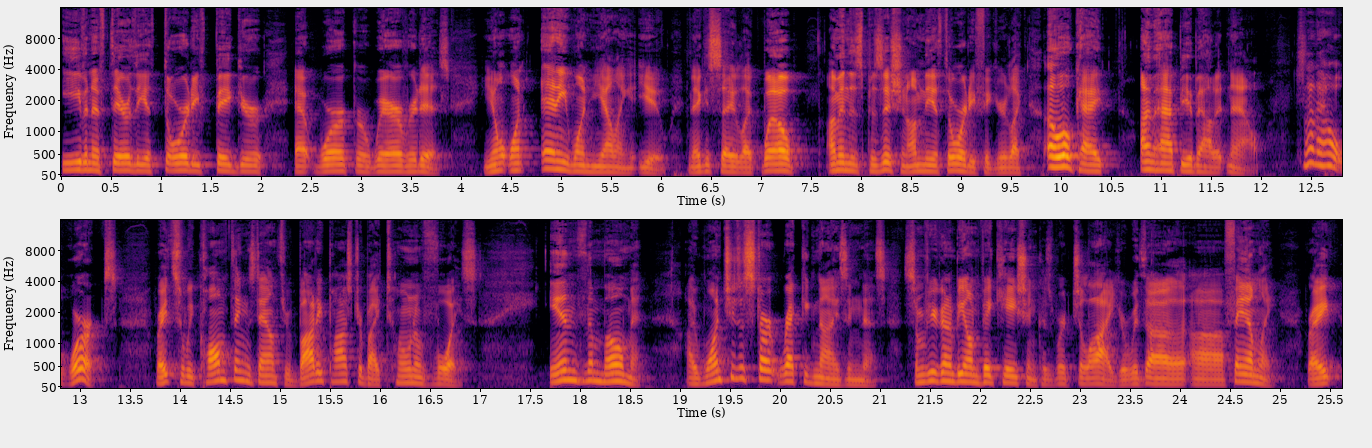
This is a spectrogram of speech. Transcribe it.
even if they're the authority figure at work or wherever it is. You don't want anyone yelling at you. And they can say, like, well, I'm in this position, I'm the authority figure. Like, oh, okay, I'm happy about it now. It's not how it works, right? So we calm things down through body posture by tone of voice in the moment. I want you to start recognizing this. Some of you are going to be on vacation because we're July. You're with a uh, uh, family, right?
